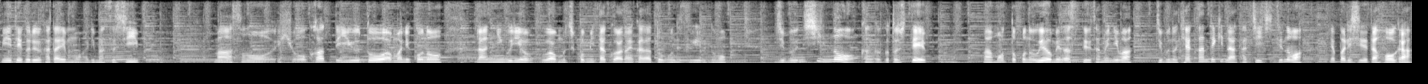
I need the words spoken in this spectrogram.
見えてくる課題もありますし、まあその評価っていうとあまりこのランニングには僕は持ち込みたくはないかなと思うんですけれども、自分自身の感覚として、まあ、もっとこの上を目指すというためには、自分の客観的な立ち位置っていうのは、やっぱり知れた方が、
